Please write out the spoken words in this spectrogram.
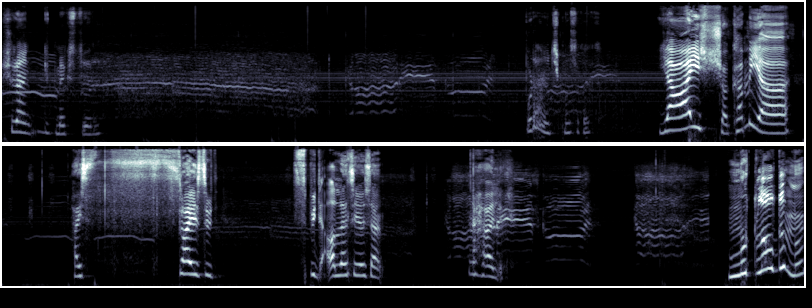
Şuradan gitmek istiyorum. Buradan mı çıkma sokak? Ya şaka mı ya? Hay s- hayır Speed. Speed Allah'ını seviyorsan. Öldük. Mutlu oldun mu?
